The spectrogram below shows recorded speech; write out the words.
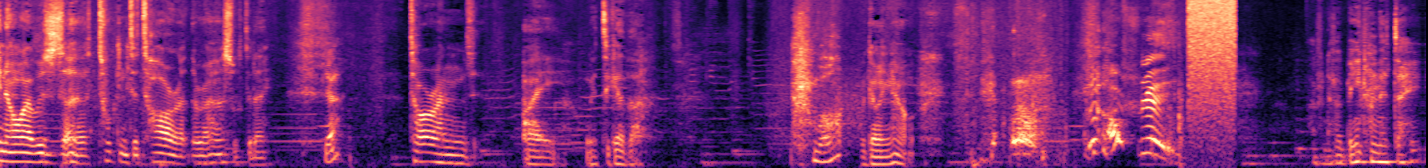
You know, I was uh, talking to Tara at the rehearsal today. Yeah? Tara and I, we're together. What? We're going out. I've never been on a date.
